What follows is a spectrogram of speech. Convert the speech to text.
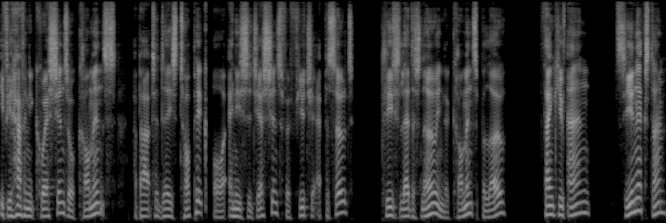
If you have any questions or comments about today's topic or any suggestions for future episodes, please let us know in the comments below. Thank you and see you next time.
